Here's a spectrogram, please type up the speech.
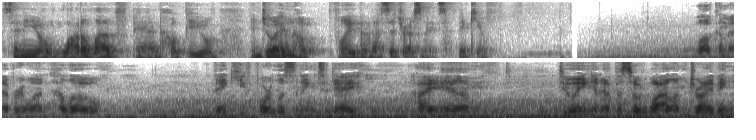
sending you a lot of love and hope you enjoy and hopefully the message resonates. Thank you. Welcome, everyone. Hello. Thank you for listening today. I am doing an episode while I'm driving,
